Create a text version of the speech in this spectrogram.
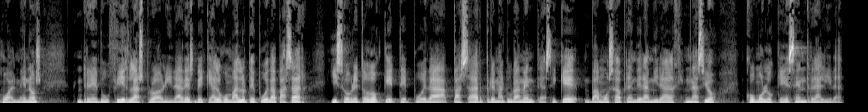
o al menos reducir las probabilidades de que algo malo te pueda pasar y sobre todo que te pueda pasar prematuramente. Así que vamos a aprender a mirar al gimnasio como lo que es en realidad.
